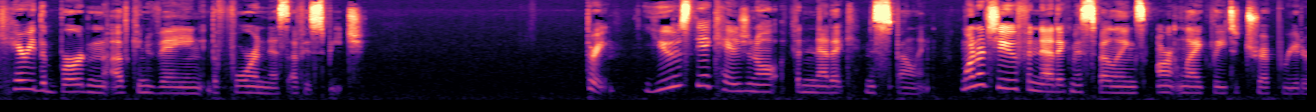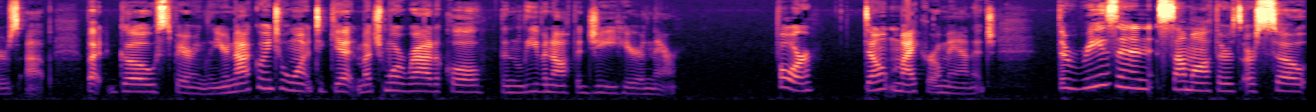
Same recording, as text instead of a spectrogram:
carry the burden of conveying the foreignness of his speech. 3. Use the occasional phonetic misspelling. One or two phonetic misspellings aren't likely to trip readers up, but go sparingly. You're not going to want to get much more radical than leaving off a G here and there. Four, don't micromanage. The reason some authors are so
